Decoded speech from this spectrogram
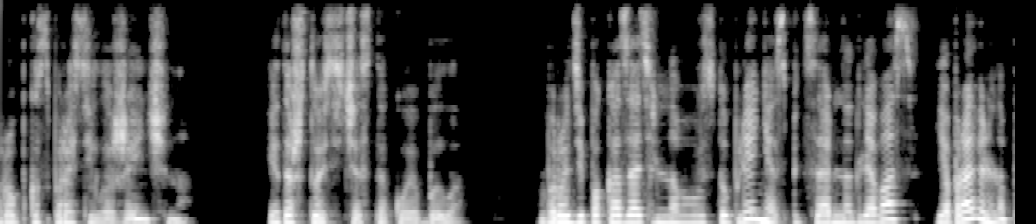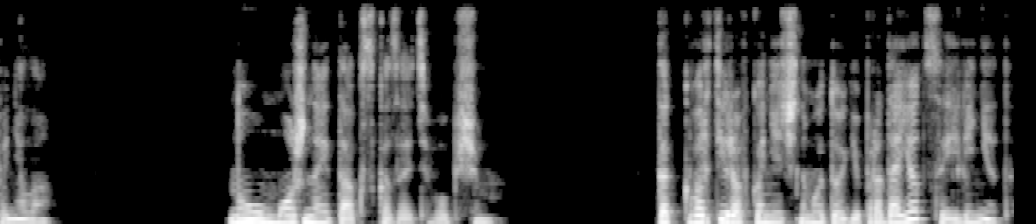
Робко спросила женщина. Это что сейчас такое было? Вроде показательного выступления специально для вас, я правильно поняла? Ну, можно и так сказать, в общем. Так квартира в конечном итоге продается или нет?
